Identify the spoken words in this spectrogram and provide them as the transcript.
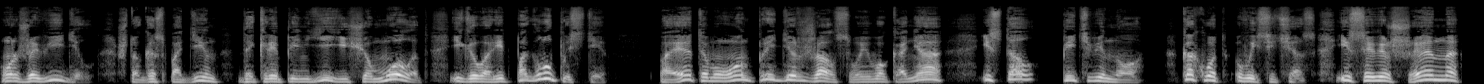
Он же видел, что господин де Крепеньи еще молод и говорит по глупости, поэтому он придержал своего коня и стал пить вино, как вот вы сейчас, и совершенно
